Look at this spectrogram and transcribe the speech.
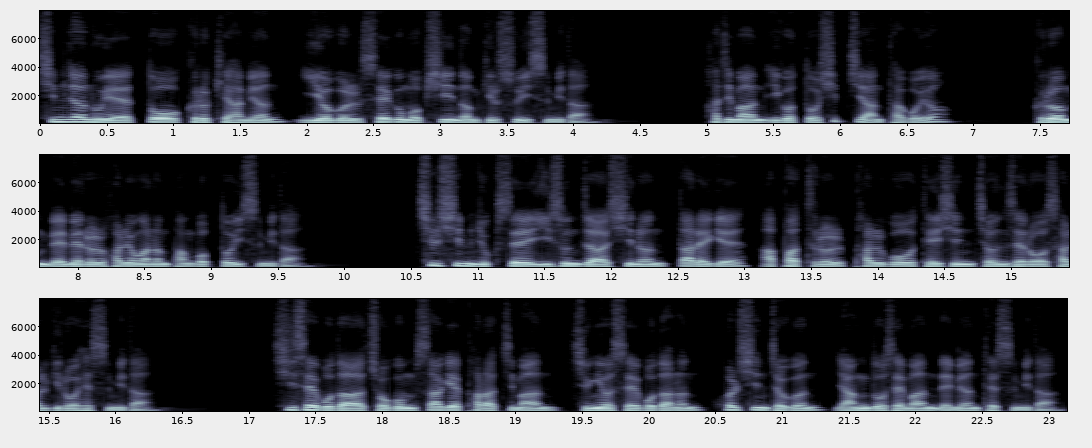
10년 후에 또 그렇게 하면 2억을 세금 없이 넘길 수 있습니다. 하지만 이것도 쉽지 않다고요? 그럼 매매를 활용하는 방법도 있습니다. 76세 이순자 씨는 딸에게 아파트를 팔고 대신 전세로 살기로 했습니다. 시세보다 조금 싸게 팔았지만 증여세보다는 훨씬 적은 양도세만 내면 됐습니다.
